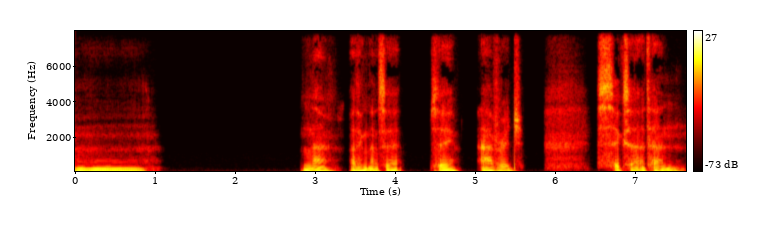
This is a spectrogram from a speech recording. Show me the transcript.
Mm. No, I think that's it. See, average. Six out of ten.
